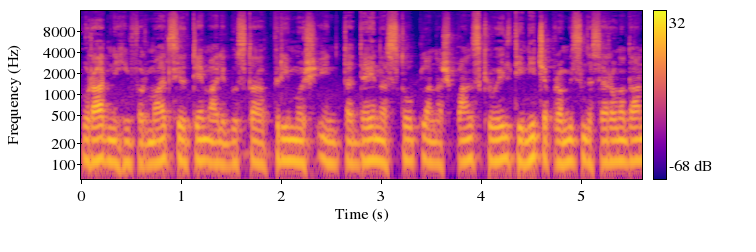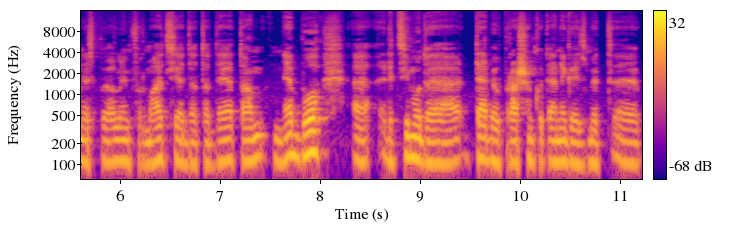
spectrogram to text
uradnih informacij o tem, ali bosta Primož in Tadej nastopila na španski Velti. Ni, čeprav mislim, da se je ravno danes pojavila informacija, da Tadeja tam ne bo. Uh, recimo, da tebe vprašam kot enega izmed. Uh,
